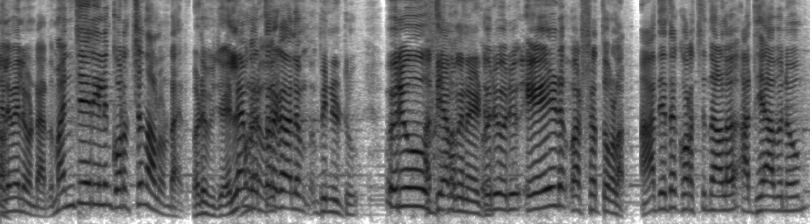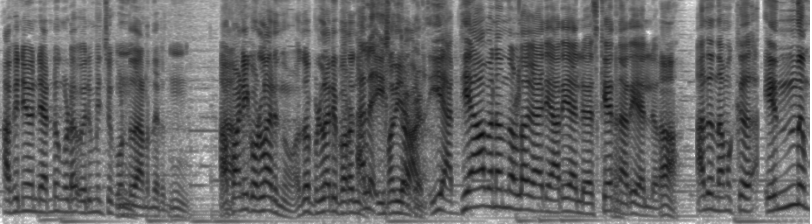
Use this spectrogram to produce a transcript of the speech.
നിലമേലും ഉണ്ടായിരുന്നു. മഞ്ചേരിയിലും കുറച്ച് നാളുണ്ടായിരുന്നു. പഠിപ്പിച്ചു. എല്ലാം എത്ര കാലം പിന്നിട്ടു? ഒരു അധ്യാപകനായിട്ട്? ഒരു ഒരു ഏഴ് വർഷത്തോളം. ആദ്യത്തെ കുറച്ച് നാൾ അധ്യാപനവും അഭിനയവും രണ്ടും കൂടെ ഒരുമിച്ച് കൊണ്ടു നടന്നിരുന്നു. ആ പണി കൊള്ളായിരുന്നു. അതോ പിള്ളേർ പറഞ്ഞു അല്ല ഇഷ്ടമാണ്. ഈ അധ്യാപനം എന്നുള്ള കാര്യം അറിയാലോ എസ് കെ അറിയാലോ. അത് നമുക്ക് എന്നും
